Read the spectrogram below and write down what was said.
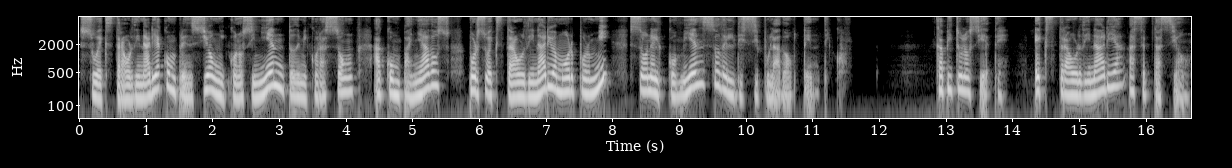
su extraordinaria comprensión y conocimiento de mi corazón, acompañados por su extraordinario amor por mí, son el comienzo del discipulado auténtico. Capítulo 7. Extraordinaria aceptación.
